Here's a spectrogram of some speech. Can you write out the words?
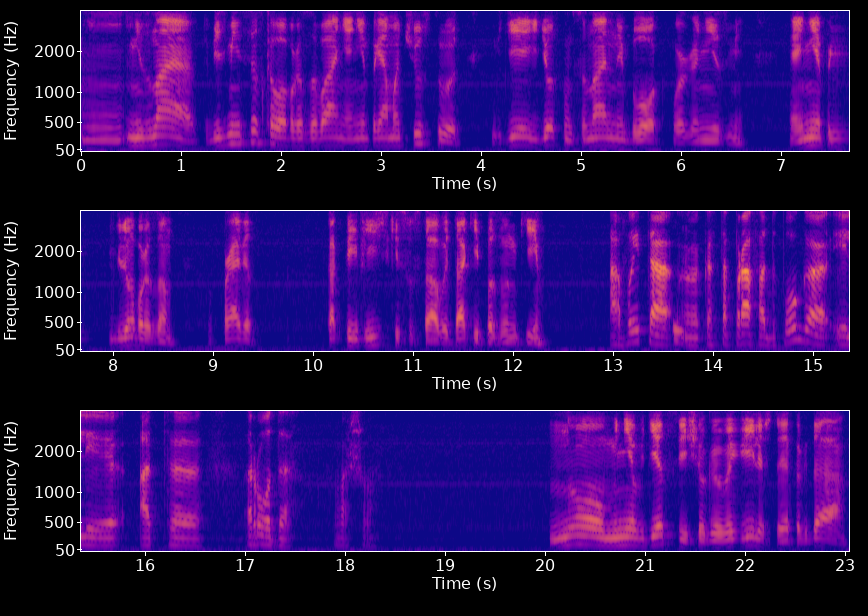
не зная, без медицинского образования, они прямо чувствуют, где идет функциональный блок в организме. И они определенным образом правят как периферические суставы, так и позвонки. А вы-то э, костоправ от Бога или от э, рода вашего? Ну, мне в детстве еще говорили, что я когда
